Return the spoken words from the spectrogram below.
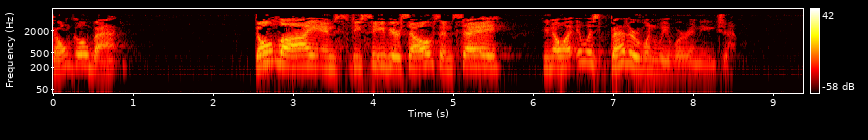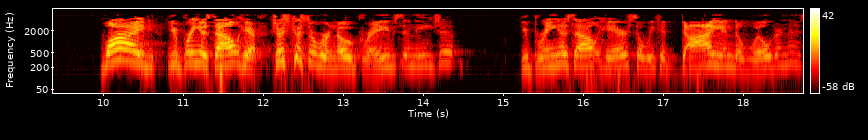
Don't go back. Don't lie and deceive yourselves and say, you know what, it was better when we were in Egypt. Why'd you bring us out here? Just because there were no graves in Egypt? You bring us out here so we could die in the wilderness?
